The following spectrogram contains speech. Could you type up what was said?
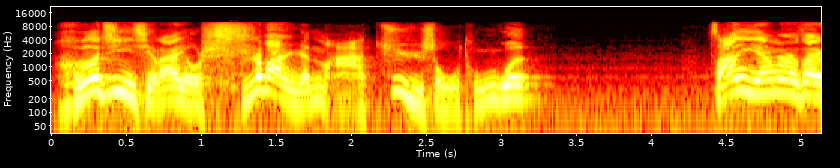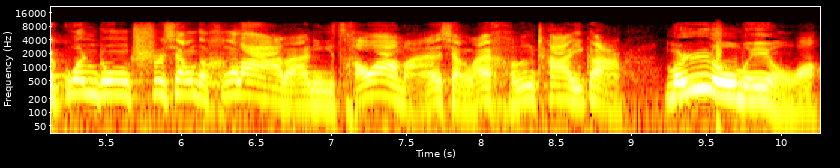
合计起来有十万人马据守潼关。咱爷们儿在关中吃香的喝辣的，你曹阿满想来横插一杠，门儿都没有啊！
